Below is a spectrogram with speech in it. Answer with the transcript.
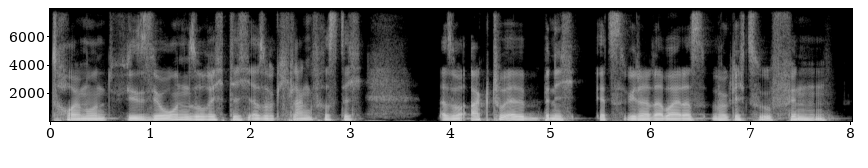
Träume und Visionen so richtig, also wirklich langfristig. Also aktuell bin ich jetzt wieder dabei, das wirklich zu finden,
